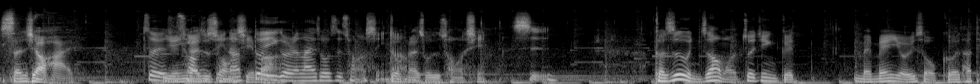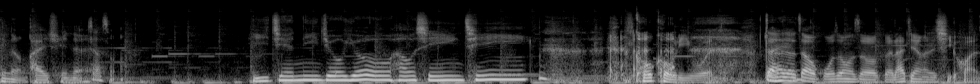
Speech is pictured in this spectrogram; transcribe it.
生小孩，这也是创新啊。对一个人来说是创新，对我们来说是创新。是。可是你知道吗？最近给。妹妹有一首歌，她听得很开心呢。叫什么？一见你就有好心情。Coco 李玟，但是在我国中的时候歌，她竟然很喜欢。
